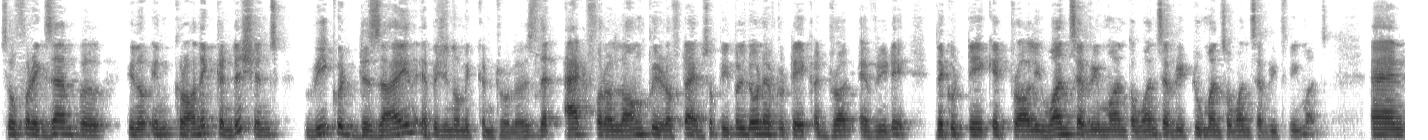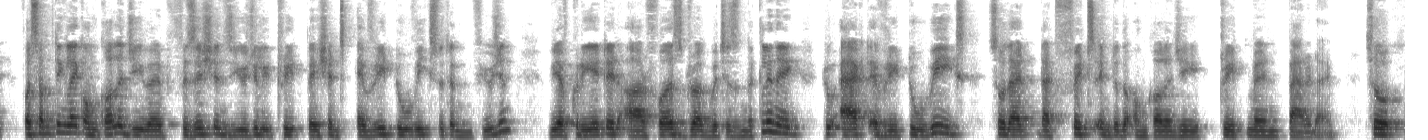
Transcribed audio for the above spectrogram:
So, for example, you know, in chronic conditions, we could design epigenomic controllers that act for a long period of time. So people don't have to take a drug every day. They could take it probably once every month or once every two months or once every three months. And for something like oncology, where physicians usually treat patients every two weeks with an infusion, we have created our first drug, which is in the clinic, to act every two weeks so that that fits into the oncology treatment paradigm. So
